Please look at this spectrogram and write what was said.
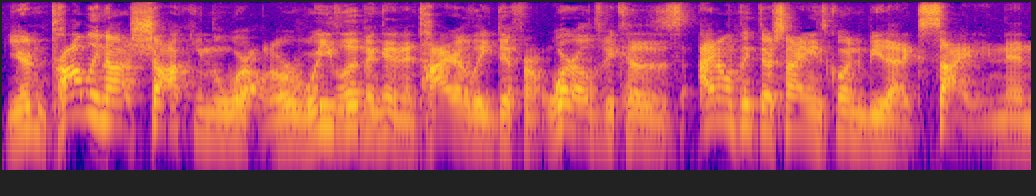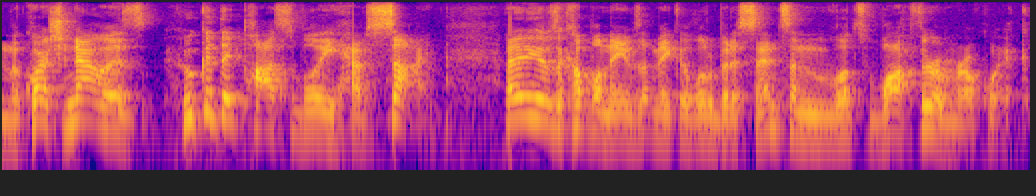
you're probably not shocking the world, or we live in entirely different worlds because I don't think their signing is going to be that exciting. And the question now is, who could they possibly have signed? I think there's a couple names that make a little bit of sense, and let's walk through them real quick.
